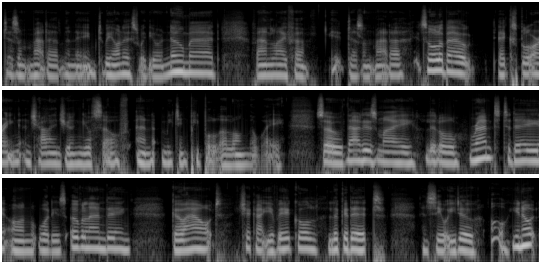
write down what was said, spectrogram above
doesn't matter the name to be honest whether you're a nomad van lifer it doesn't matter. It's all about exploring and challenging yourself and meeting people along the way. So that is my little rant today on what is overlanding. Go out, check out your vehicle, look at it, and see what you do. Oh, you know what?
